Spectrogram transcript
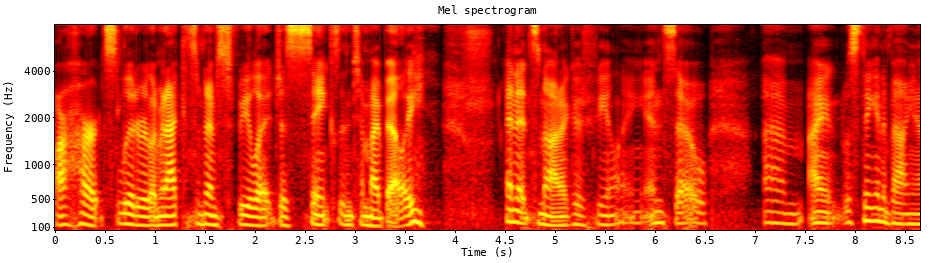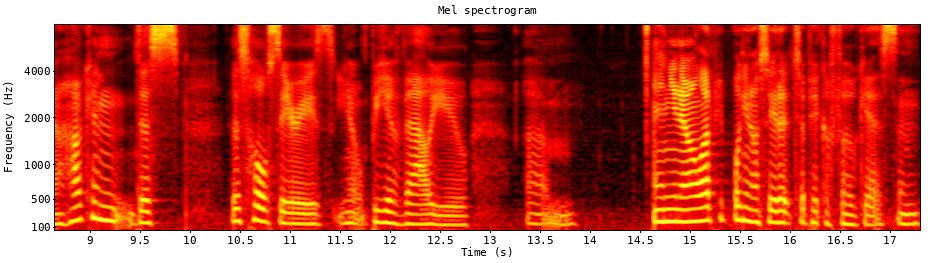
our hearts literally i mean i can sometimes feel it just sinks into my belly and it's not a good feeling. And so um, I was thinking about, you know, how can this this whole series, you know, be of value? Um, and you know, a lot of people, you know, say to, to pick a focus, and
